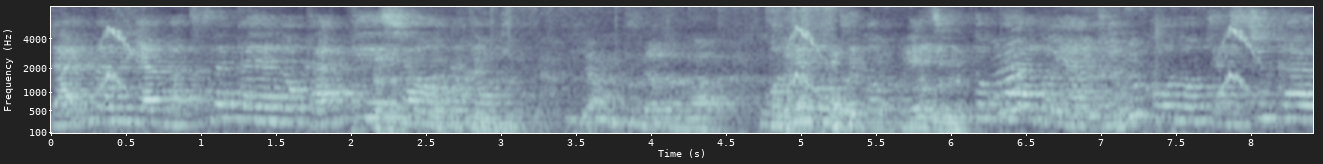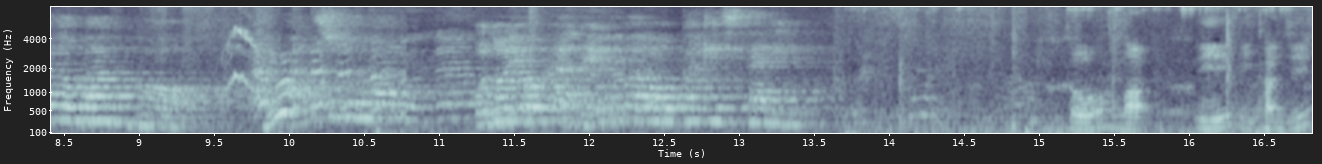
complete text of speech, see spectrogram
大丸や松坂屋の関係者を名乗りお手持ちのクレジットカードや銀行のキャッシュカード番号このような電話をおかけしたり。どう？まあいいいい感じ？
